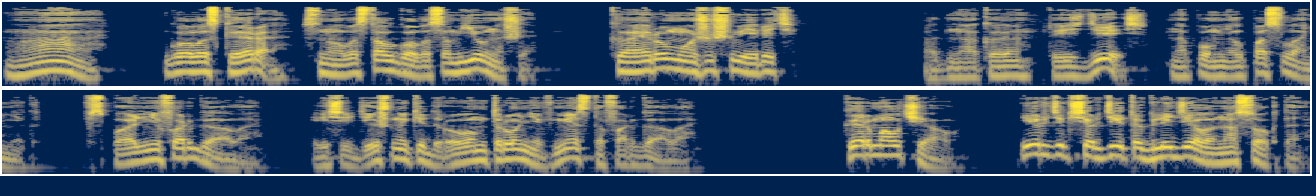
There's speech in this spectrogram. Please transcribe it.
а, Голос Кэра снова стал голосом юноши. «Кайру можешь верить». «Однако ты здесь», — напомнил посланник, — «в спальне Фаргала, и сидишь на кедровом троне вместо Фаргала». Кэр молчал. Ирдик сердито глядела на Сокта.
